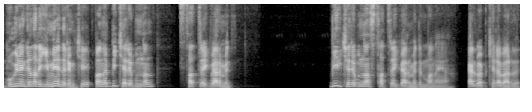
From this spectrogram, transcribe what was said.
Bugüne kadar yemin ederim ki bana bir kere bundan Stat Trek vermedin. Bir kere bundan Stat Trek vermedin bana ya. Galiba bir kere verdi.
